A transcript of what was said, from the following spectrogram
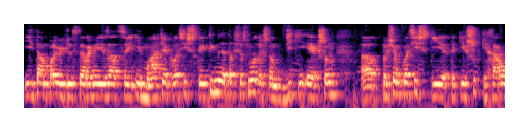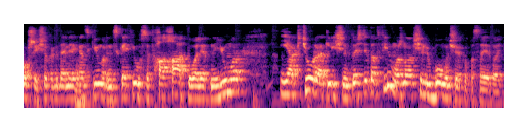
и там правительственные организации, и мафия классическая, и ты на это все смотришь, там дикий экшен, причем классические такие шутки хорошие, еще когда американский юмор не скатился в ха-ха туалетный юмор, и актеры отличные, то есть этот фильм можно вообще любому человеку посоветовать.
